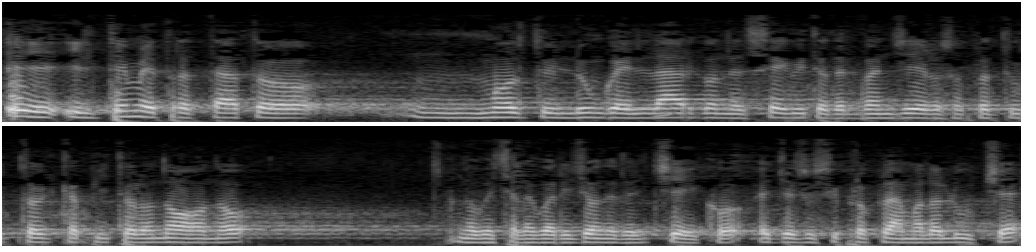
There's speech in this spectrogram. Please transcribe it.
E il tema è trattato mm, molto in lungo e in largo nel seguito del Vangelo, soprattutto il capitolo nono, dove c'è la guarigione del cieco e Gesù si proclama la luce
